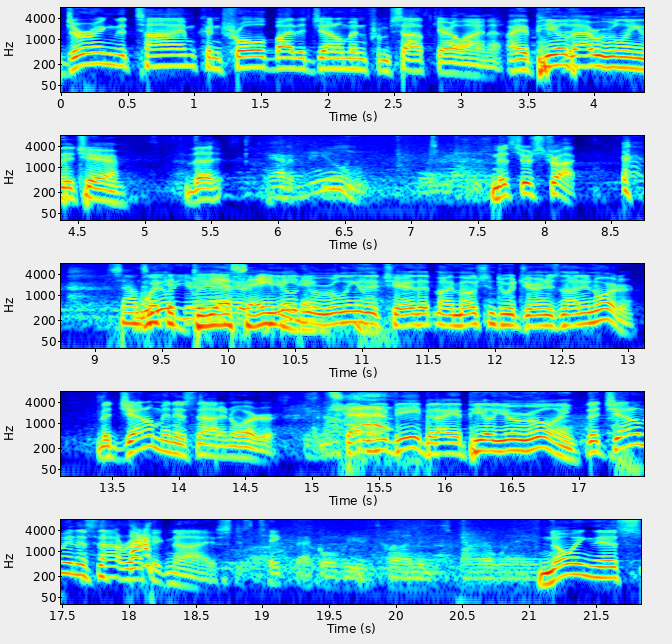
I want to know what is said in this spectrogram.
during the time controlled by the gentleman from South Carolina. I appeal that ruling of the chair. The, Mr. Strzok, Sounds like a you DSA answer- appeal the ruling of the chair that my motion to adjourn is not in order. The gentleman is not in order. That may be, but I appeal your ruling. The gentleman is not recognized. Just take back over your time and just fire away. Knowing this,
